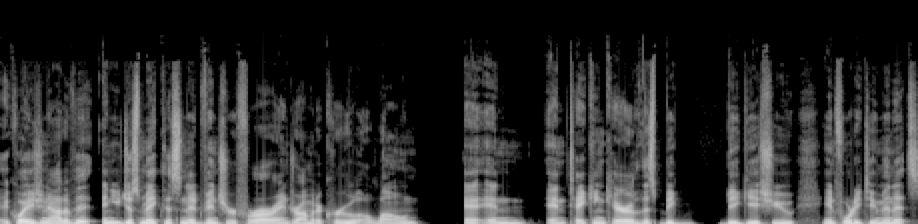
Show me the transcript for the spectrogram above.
equation out of it and you just make this an adventure for our Andromeda crew alone and and, and taking care of this big big issue in 42 minutes,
